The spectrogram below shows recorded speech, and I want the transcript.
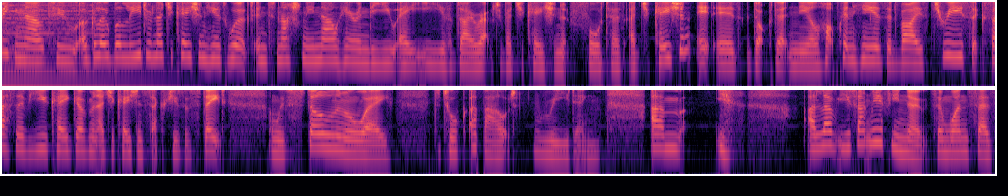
Speaking now to a global leader in education, he has worked internationally now here in the UAE as Director of Education at Fortes Education. It is Dr. Neil Hopkin. He has advised three successive UK government education secretaries of state, and we've stolen him away to talk about reading. Um, I love you sent me a few notes, and one says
